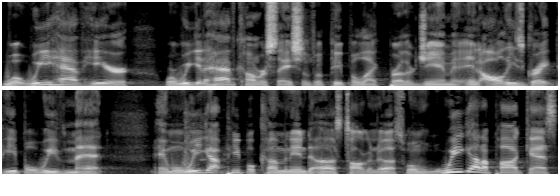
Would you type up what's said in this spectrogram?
What we have here, where we get to have conversations with people like Brother Jim and, and all these great people we've met. And when we got people coming into us talking to us, when we got a podcast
